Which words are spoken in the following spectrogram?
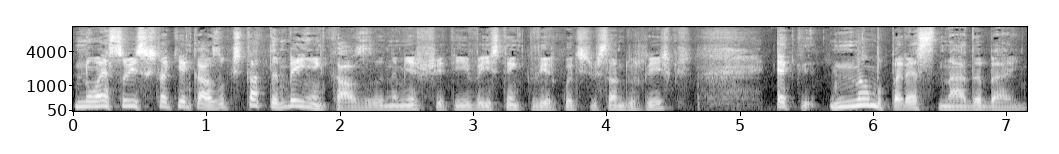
Não é só isso que está aqui em causa. O que está também em causa, na minha perspectiva, e isso tem que ver com a distribuição dos riscos, é que não me parece nada bem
